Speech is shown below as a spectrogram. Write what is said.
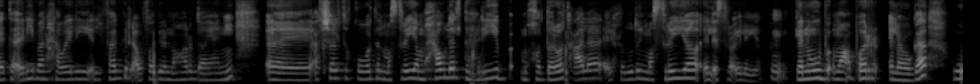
آآ تقريبًا حوالي الفجر أو فجر النهارده يعني آآ أفشلت القوات المصرية محاولة لتهريب مخدرات على الحدود المصرية الإسرائيلية، إمم. جنوب معبر العُجة و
